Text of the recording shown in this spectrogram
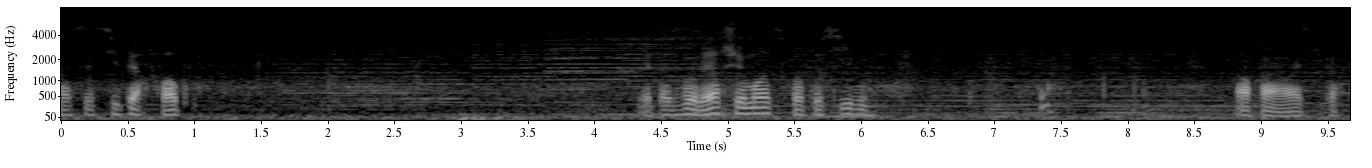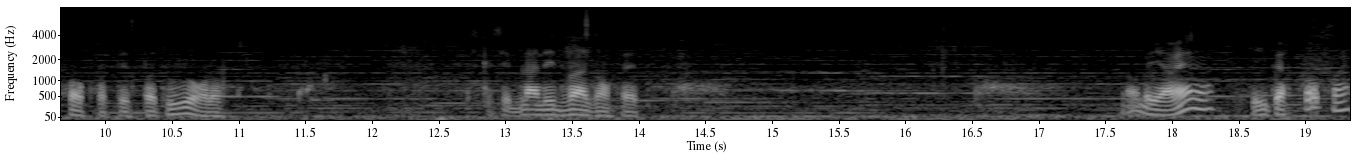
Ah, c'est super propre. Il n'y a pas de voleur chez moi, c'est pas possible. Enfin, ouais, super propre, peut-être pas toujours là. Parce que c'est blindé de vase en fait. Non, mais il n'y a rien, hein. c'est hyper propre. Hein.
